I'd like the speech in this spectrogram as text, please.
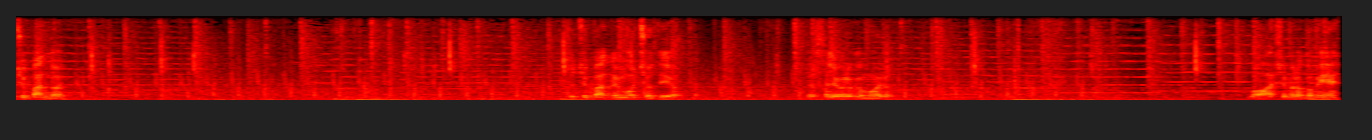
Estoy chupando, ¿eh? Estoy chupando y mucho, tío. Esta yo creo que muero. Buah, ese me lo comí, ¿eh?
